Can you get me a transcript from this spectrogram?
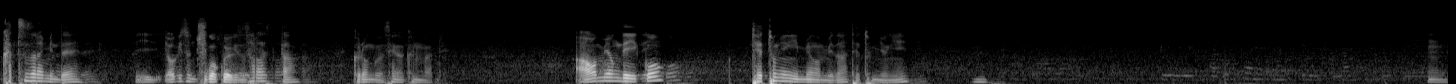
같은 사람인데 여기선 죽었고 여기선 살았다. 그런 거 생각하는 것 같아요. 아홉 명 돼 있고 대통령이 임명합니다. 대통령이. 음.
